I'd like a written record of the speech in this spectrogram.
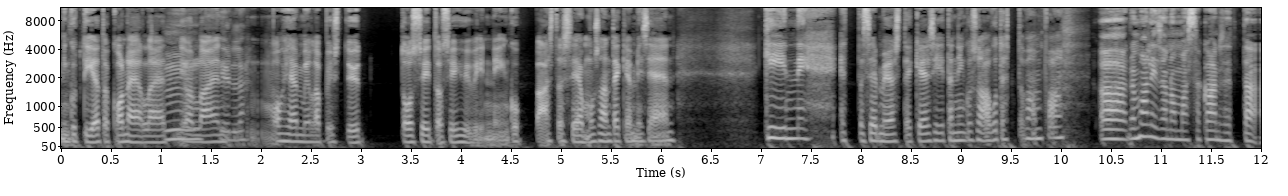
niin kuin tietokoneella ja Mm, mm, jollain kyllä. ohjelmilla pystyy tosi tosi hyvin niin kuin päästä siihen musan tekemiseen kiinni, että se myös tekee siitä niin kuin saavutettavampaa. Uh, no mä olin sanomassa kanssa, että,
